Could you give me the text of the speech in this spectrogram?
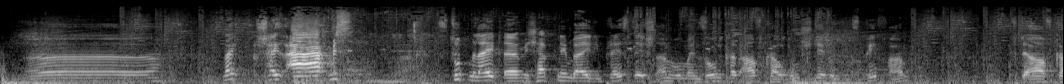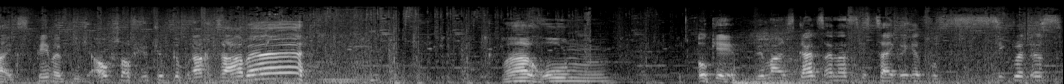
Äh, nein, scheiße. Ah, Mist. Es tut mir leid. Ähm, ich habe nebenbei die Playstation an, wo mein Sohn gerade AFK rumsteht und XP farmt. Auf der AFK XP Map, die ich auch schon auf YouTube gebracht habe. Warum? Okay, wir machen es ganz anders. Ich zeige euch jetzt, wo Secret ist.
